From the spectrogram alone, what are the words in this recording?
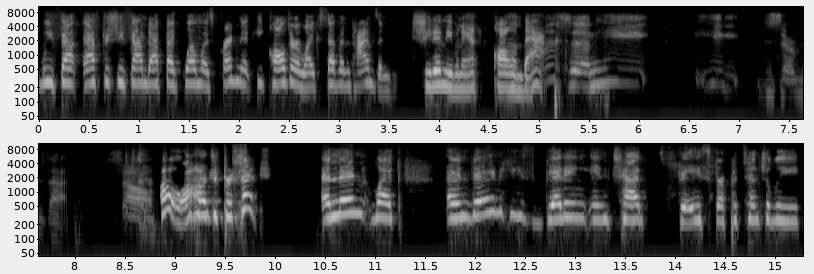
we found after she found out that Gwen was pregnant, he called her like seven times and she didn't even call him back. Listen, he he deserves that. So Oh, hundred percent. And then like, and then he's getting in Chad's face for potentially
